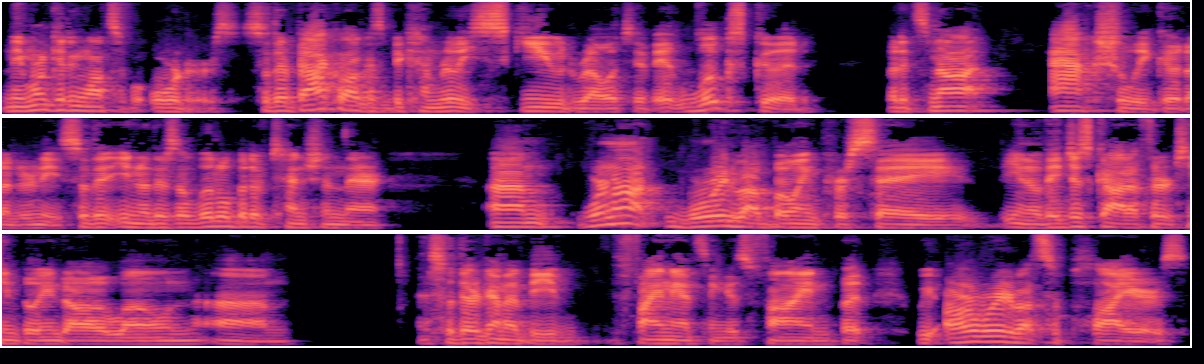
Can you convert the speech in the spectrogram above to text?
and they weren't getting lots of orders. So their backlog has become really skewed relative. It looks good, but it's not actually good underneath. So that you know, there's a little bit of tension there. Um, we're not worried about Boeing per se. You know, they just got a 13 billion dollar loan, um, so they're going to be financing is fine. But we are worried about suppliers.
